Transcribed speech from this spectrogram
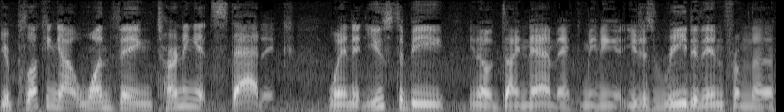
You're plucking out one thing turning it static when it used to be you know dynamic meaning it, you just read it in from the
